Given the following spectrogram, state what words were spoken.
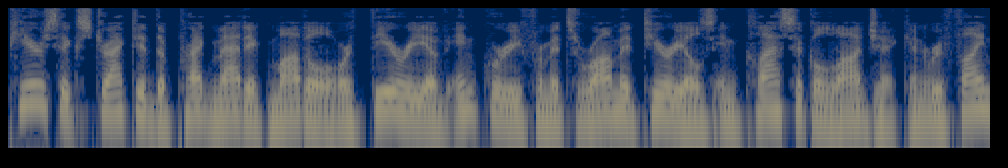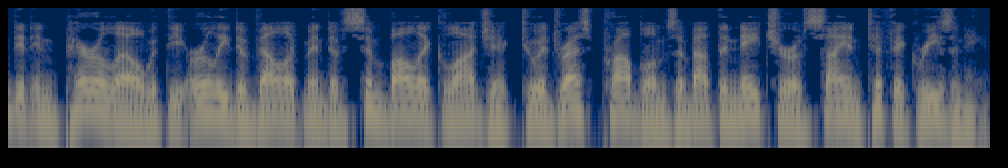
Peirce extracted the pragmatic model or theory of inquiry from its raw materials in classical logic and refined it in parallel with the early development of symbolic logic to address problems about the nature of scientific reasoning.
